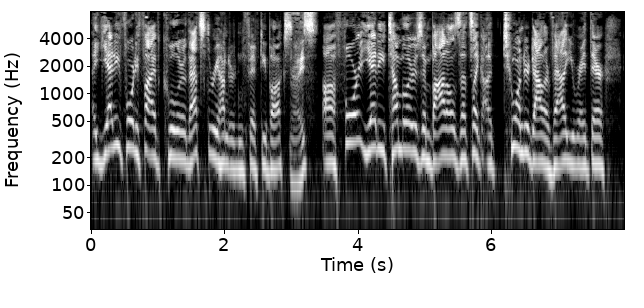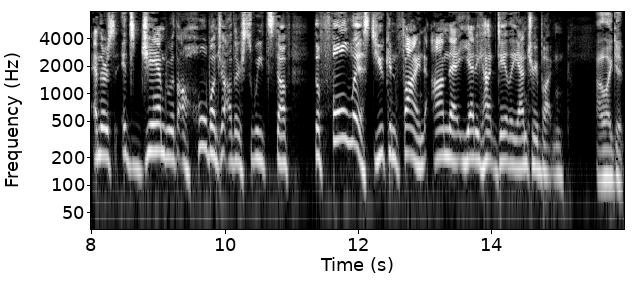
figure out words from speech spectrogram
a Yeti 45 cooler, that's 350 bucks. Nice. Uh, four Yeti tumblers and bottles, that's like a $200 value right there. And there's, it's jammed with a whole bunch of other sweet stuff. The full list you can find on that Yeti Hunt daily entry button. I like it.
